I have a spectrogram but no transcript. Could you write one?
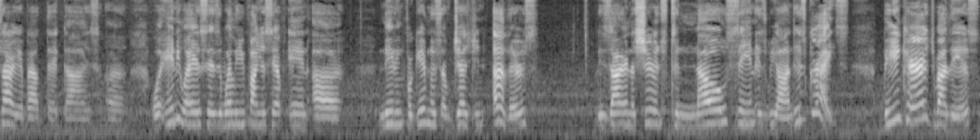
sorry about that, guys. Uh, well, anyway, it says whether you find yourself in uh, needing forgiveness of judging others, desiring assurance to know sin is beyond His grace. Be encouraged by this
